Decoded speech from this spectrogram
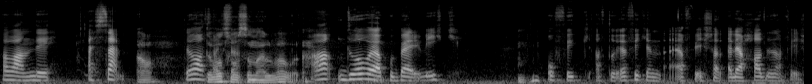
vad vann det? SM. Ja, Det var, det var faktiskt- 2011 var det. Ja, då var jag på Bergvik. Mhm. Och fick, jag fick en affisch, eller jag hade en affisch.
